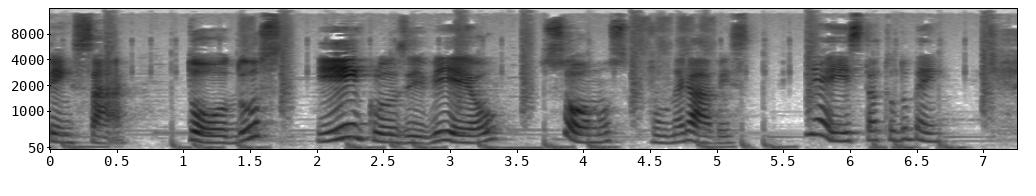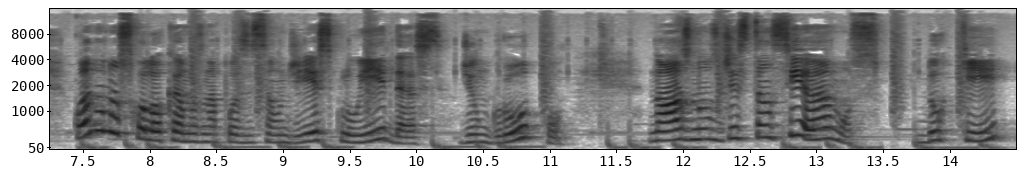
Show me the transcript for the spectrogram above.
pensar: todos, inclusive eu, somos vulneráveis. E aí está tudo bem. Quando nos colocamos na posição de excluídas de um grupo, nós nos distanciamos do que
